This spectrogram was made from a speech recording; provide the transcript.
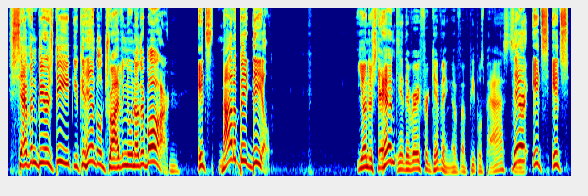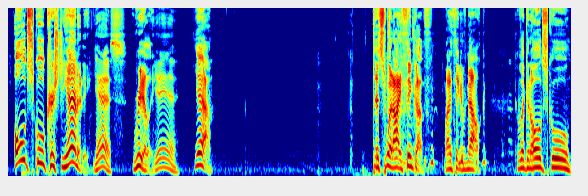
Seven beers deep, you can handle driving to another bar. Mm. It's not a big deal. You understand? Yeah, they're very forgiving of, of people's pasts. There it's it's old school Christianity. Yes. Really? Yeah. Yeah. That's what I think of when I think of Nelk. Of like an old school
